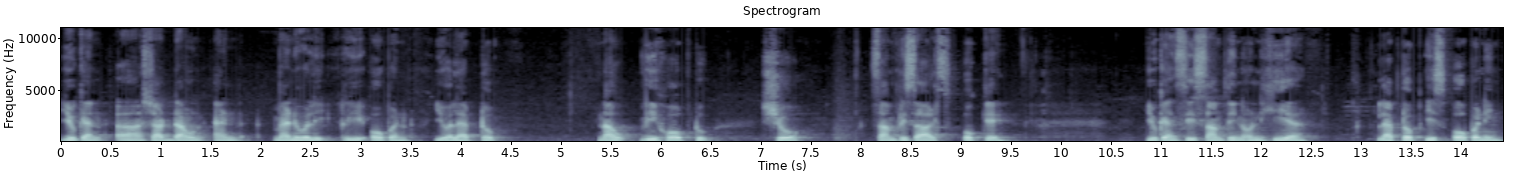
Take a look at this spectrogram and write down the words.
You can uh, shut down and manually reopen your laptop. Now we hope to show some results okay? You can see something on here. Laptop is opening.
